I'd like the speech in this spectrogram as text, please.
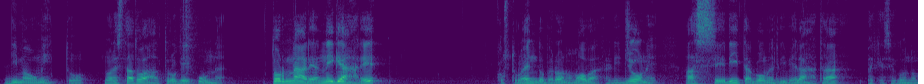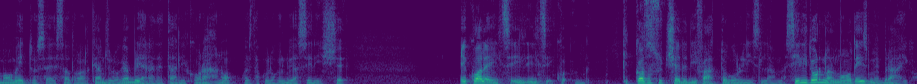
di Maometto non è stato altro che un tornare a negare, costruendo però una nuova religione asserita come rivelata, perché secondo Maometto è stato l'arcangelo Gabriele a dettare il Corano, questo è quello che lui asserisce, e qual è il, il, il, che cosa succede di fatto con l'Islam? Si ritorna al monoteismo ebraico,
